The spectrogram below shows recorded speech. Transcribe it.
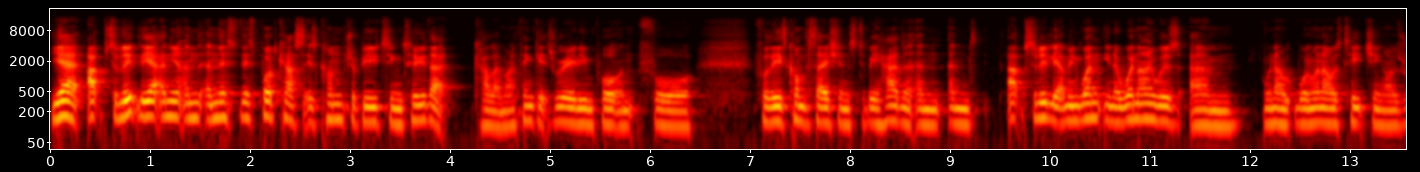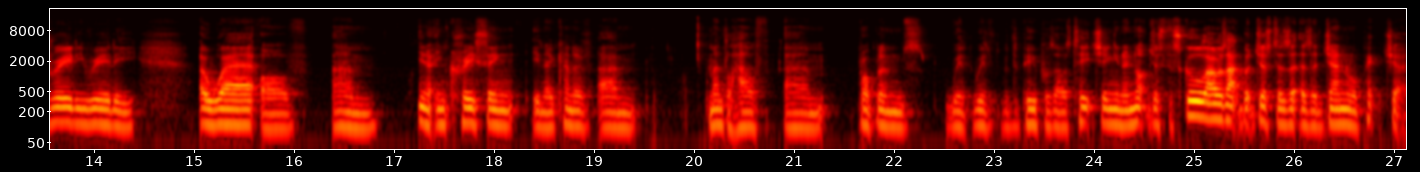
Yeah, absolutely. Yeah, and and and this this podcast is contributing to that, Callum. I think it's really important for for these conversations to be had and and absolutely i mean when you know when i was um when i when, when i was teaching i was really really aware of um you know increasing you know kind of um mental health um problems with with, with the pupils i was teaching you know not just the school i was at but just as a, as a general picture.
